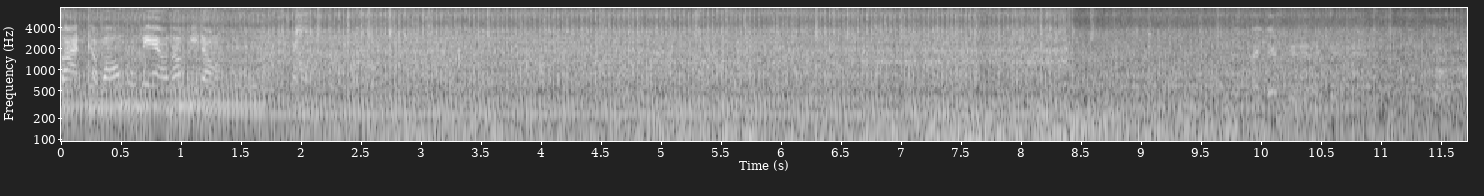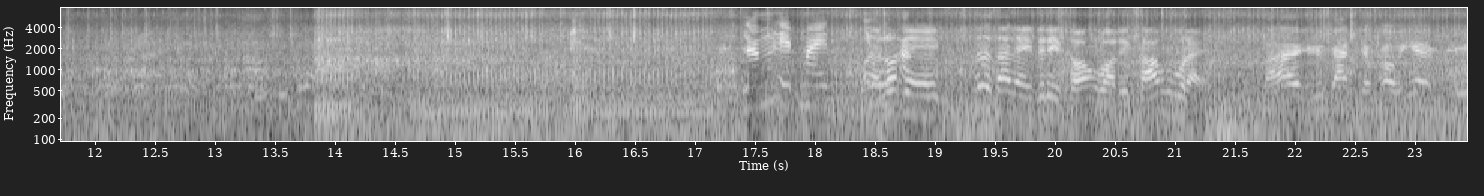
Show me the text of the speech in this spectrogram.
บ้านขะเมาผู้แมวเนาะพี่น้อง หลังเฮ็ดใหม่อยู่รถเด็กเสื้อสายแดงเด็กของบ่เด็กสามกูได้ตายคือการเก็บเขาอย่างเงี้ยคือ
